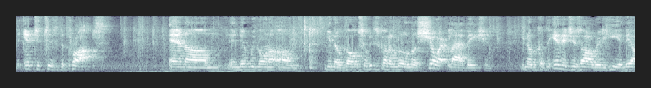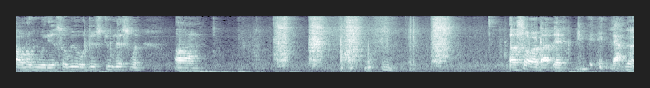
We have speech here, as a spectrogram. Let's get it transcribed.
the entities, the props, and um, and then we're gonna um, you know go. So we're just gonna a little short libation, you know, because the energy is already here. They all know who it is. So we will just do this one. Um, Uh, sorry about that. nah. No,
